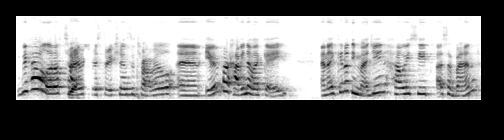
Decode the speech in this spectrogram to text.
we have a lot of time yeah. restrictions to travel and even for having a vacay. And I cannot imagine how is it as a band.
